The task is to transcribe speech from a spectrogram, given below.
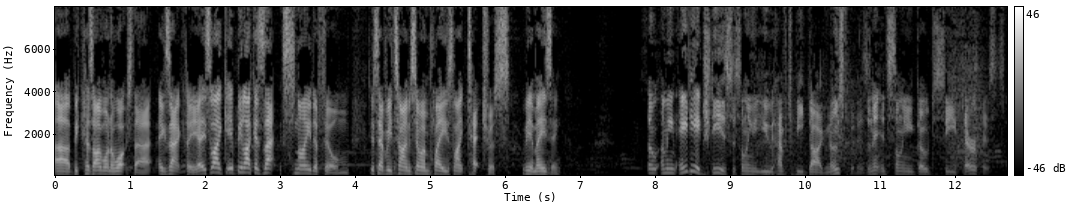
Uh, because I want to watch that. Exactly. It's like it'd be like a Zack Snyder film. Just every time someone plays like Tetris, it'd be amazing. So, I mean, ADHD is just something that you have to be diagnosed with, isn't it? It's something you go to see therapists for.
